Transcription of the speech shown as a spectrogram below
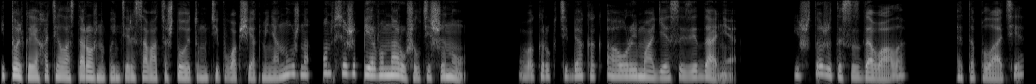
И только я хотела осторожно поинтересоваться, что этому типу вообще от меня нужно, он все же первым нарушил тишину. «Вокруг тебя как аура и магия созидания. И что же ты создавала? Это платье?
